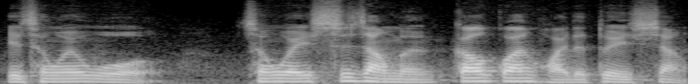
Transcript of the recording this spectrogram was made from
也成为我成为师长们高关怀的对象。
